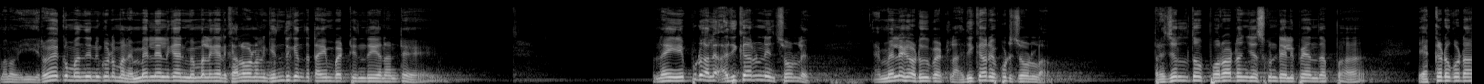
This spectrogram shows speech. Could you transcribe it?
మనం ఈ ఇరవై ఒక్క మందిని కూడా మన ఎమ్మెల్యేలు కానీ మిమ్మల్ని కానీ కలవడానికి ఎందుకు ఇంత టైం పట్టింది అని అంటే నేను ఎప్పుడు అలా అధికారం నేను చూడలేదు. ఎమ్మెల్యేగా అడుగు పెట్టలే అధికారం ఎప్పుడు చూడలే. ప్రజలతో పోరాటం చేసుకుంటూ వెళ్ళిపోయాను తప్ప ఎక్కడ కూడా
